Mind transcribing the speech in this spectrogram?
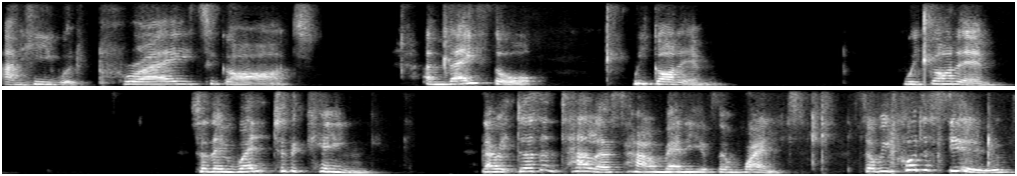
and he would pray to God. And they thought, we got him. We got him. So they went to the king. Now, it doesn't tell us how many of them went. So we could assume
